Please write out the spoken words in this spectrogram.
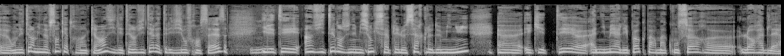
on était en 1995, il était invité à la télévision française. Mhm. Il était invité dans une émission qui s'appelait Le Cercle de Minuit et qui était animée à l'époque par ma consoeur Laure Adler.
